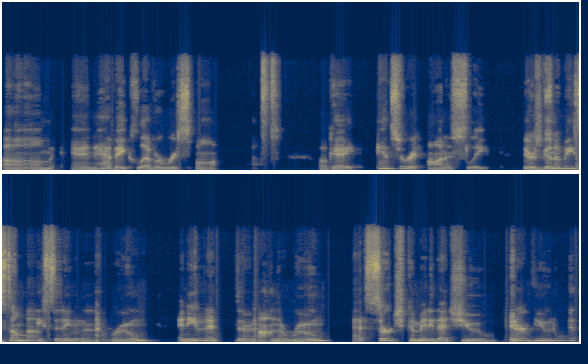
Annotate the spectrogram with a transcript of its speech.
um, and have a clever response. Okay, answer it honestly. There's going to be somebody sitting in that room, and even if they're not in the room, that search committee that you interviewed with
